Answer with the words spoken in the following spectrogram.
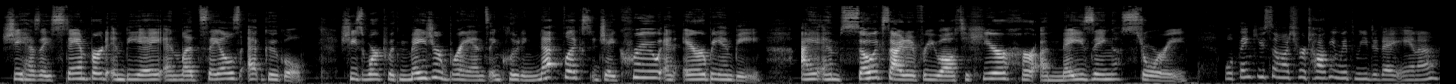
She has a Stanford MBA and led sales at Google. She's worked with major brands including Netflix, J. Crew, and Airbnb. I am so excited for you all to hear her amazing story. Well, thank you so much for talking with me today, Anna.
